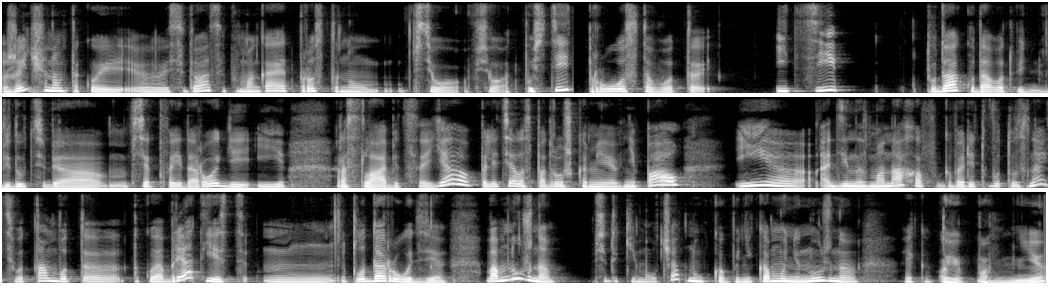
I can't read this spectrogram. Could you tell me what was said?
женщинам в такой э, ситуации помогает просто, ну, все, все отпустить, просто вот идти туда, куда вот ведут тебя все твои дороги и расслабиться. Я полетела с подружками в Непал, и один из монахов говорит, вот знаете, вот там вот э, такой обряд есть, плодородие. Вам нужно? Все такие молчат, ну, как бы никому не нужно. Я говорю, а, а нет.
